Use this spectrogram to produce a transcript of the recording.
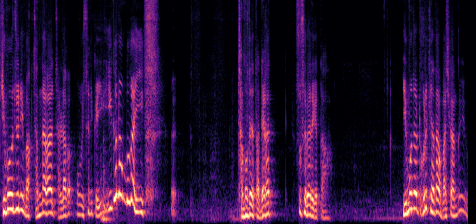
김어준이 막 잘 나가, 잘 나가고 있으니까, 이, 이거는 뭐가, 이, 잘못했다. 내가 수습해야 되겠다. 이모들도 그렇게 하다가 맛이 간 거예요.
